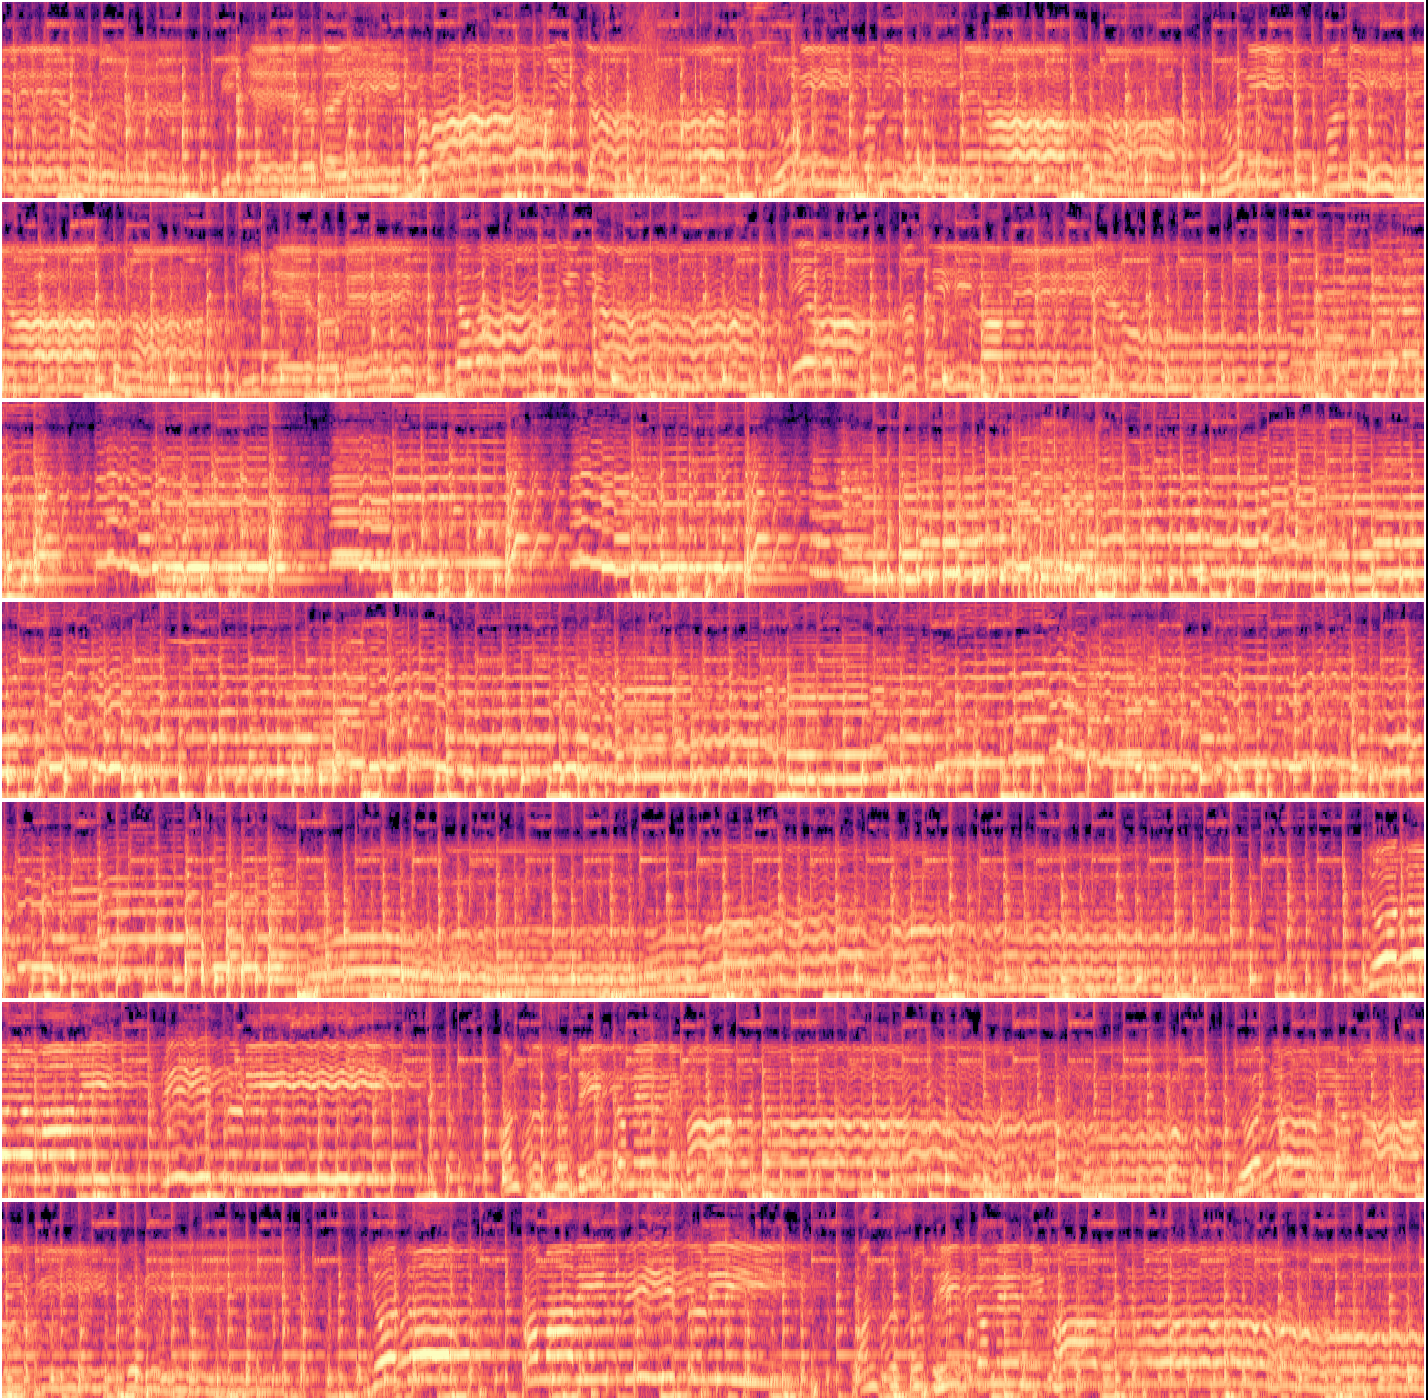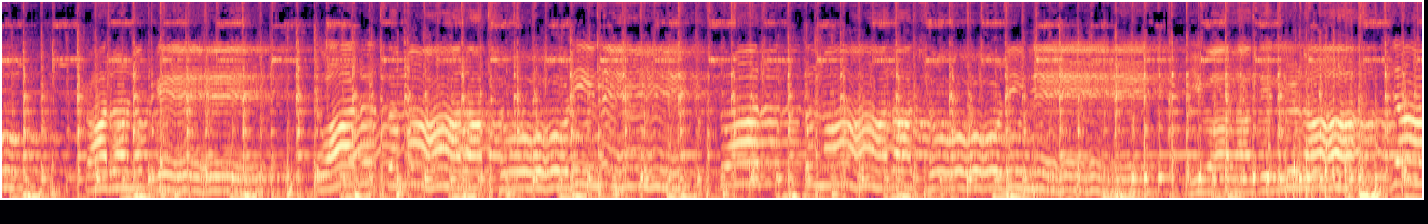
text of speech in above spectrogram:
અંત સુધી તમે નિભાવજો. જોજો અમારી પ્રીતડી. જોજો અમારી પ્રીતડી. અંત સુધી તમે નિભાવજો. કારણ કે દ્વાર તમારા છોડીને દ્વાર તમારા છોડીને દીવાના દિલના જાય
